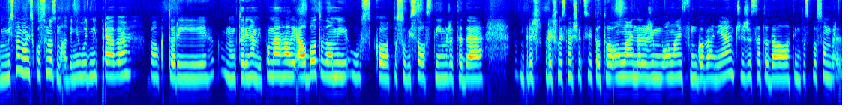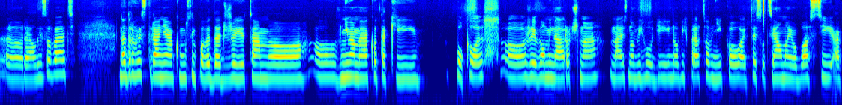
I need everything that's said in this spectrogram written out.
My sme mali skúsenosť s mladými ľuďmi práve, ktorí, ktorí nám vypomáhali, ale bolo to veľmi úzko, to súviselo s tým, že teda prešli, prešli sme všetci do toho online režimu, online fungovania, čiže sa to dalo týmto spôsobom re, realizovať. Na druhej strane, ako musím povedať, že je tam, vnímame ako taký pokles, že je veľmi náročné nájsť nových ľudí, nových pracovníkov aj v tej sociálnej oblasti, ak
